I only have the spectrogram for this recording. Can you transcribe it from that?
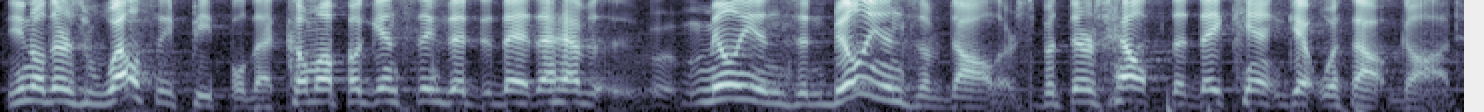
You know, there's wealthy people that come up against things that, that, that have millions and billions of dollars, but there's help that they can't get without God.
